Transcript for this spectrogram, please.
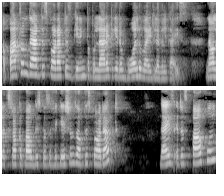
Apart from that, this product is gaining popularity at a worldwide level guys. Now let's talk about the specifications of this product. Guys, it is powerful,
